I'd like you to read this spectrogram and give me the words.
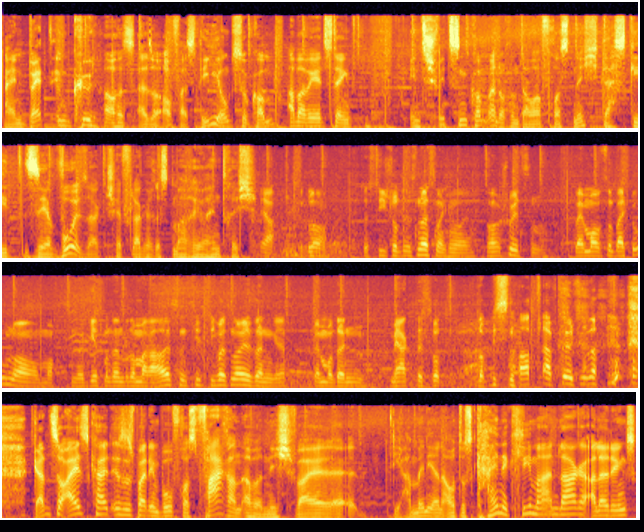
Ein Bett im Kühlhaus, also auf was die Jungs so kommen. Aber wer jetzt denkt, ins Schwitzen kommt man doch im Dauerfrost nicht, das geht sehr wohl, sagt Cheflagerist Mario Hendrich. Ja, klar. Das T-Shirt ist nass manchmal, beim Schwitzen. Wenn man zum Beispiel Umlager macht, da geht man dann wieder mal raus und zieht sich was Neues an. Gell? Wenn man dann merkt, das wird wieder ein bisschen hart wieder. Ganz so eiskalt ist es bei den Bofrost-Fahrern aber nicht, weil äh, die haben in ihren Autos keine Klimaanlage. Allerdings,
